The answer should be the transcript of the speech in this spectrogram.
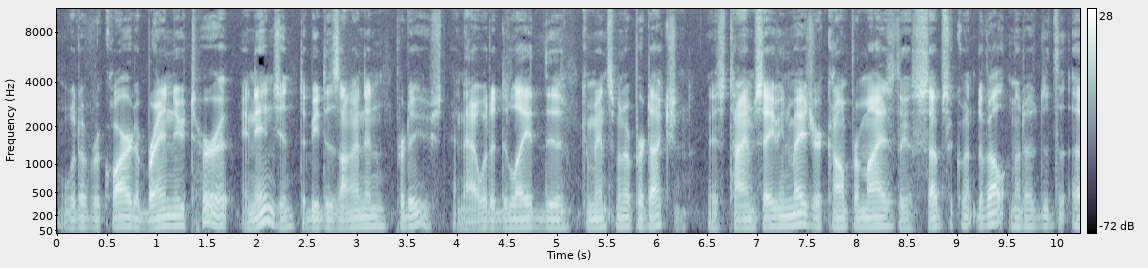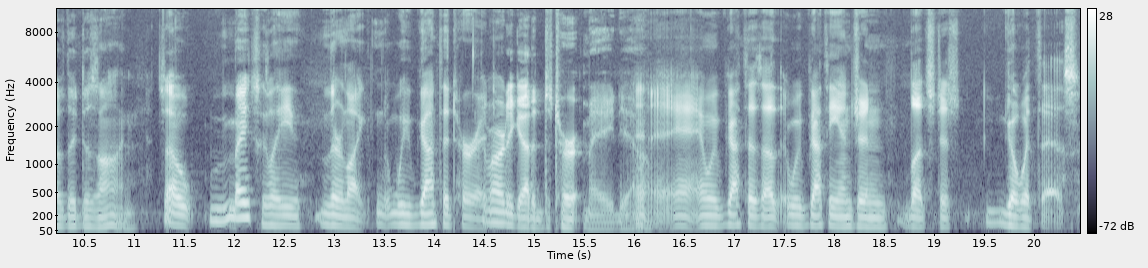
would have required a brand new turret and engine to be designed and produced, and that would have delayed the commencement of production. This time saving measure compromised the subsequent development of the, of the design. So basically, they're like, we've got the turret, They've already got a turret made, yeah. a- and we've got this other, we've got the engine. Let's just go with this,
